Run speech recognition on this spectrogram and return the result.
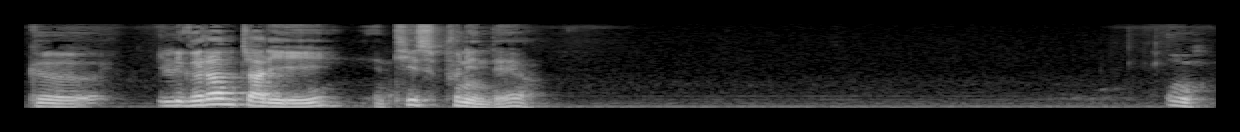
그 1g짜리 티스푼인데요. 오,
